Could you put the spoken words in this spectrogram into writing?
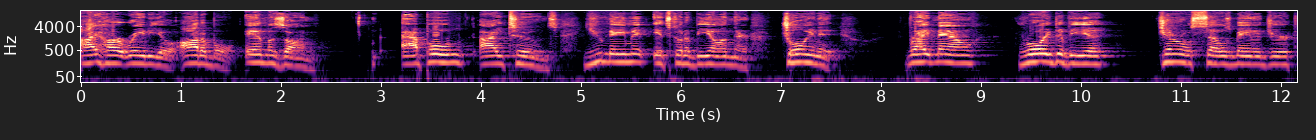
iHeartRadio, Audible, Amazon, Apple, iTunes, you name it, it's going to be on there. Join it. Right now, Roy Davia General Sales Manager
